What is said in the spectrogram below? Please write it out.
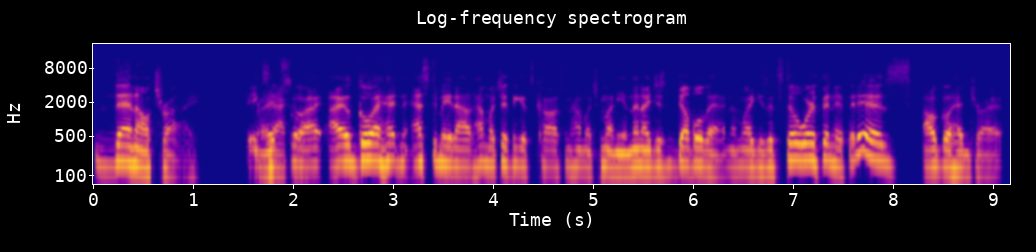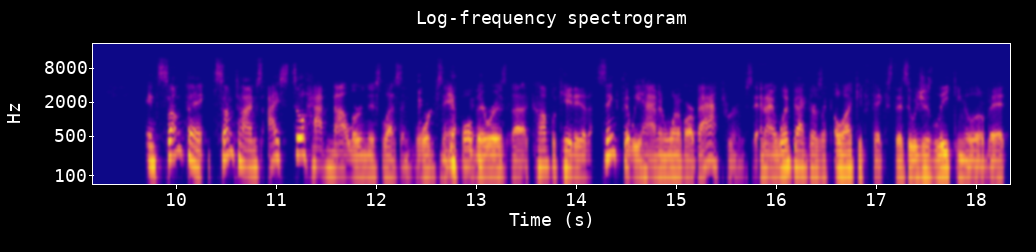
then I'll try. Exactly. Right? So I, I'll go ahead and estimate out how much I think it's cost and how much money. And then I just double that. And I'm like, is it still worth it? And if it is, I'll go ahead and try it. And something sometimes I still have not learned this lesson. For example, there was a complicated sink that we have in one of our bathrooms. And I went back there, I was like, oh, I could fix this. It was just leaking a little bit.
